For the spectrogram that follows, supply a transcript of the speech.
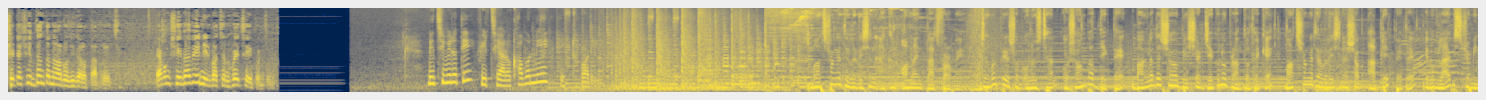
সেটা সিদ্ধান্ত নেওয়ার অধিকারও তার রয়েছে। এবং সেইভাবেই নির্বাচন হয়েছে এই পর্যন্ত। নিচ্ছি বিরতি ফিরছি আরও খবর নিয়ে একটু পরেই। মাছরাঙা টেলিভিশন এখন অনলাইন প্ল্যাটফর্মে। জনপ্রিয় সব অনুষ্ঠান ও সংবাদ দেখতে বাংলাদেশ সহ বিশ্বের যে কোনো প্রান্ত থেকে মাছরাঙা টেলিভিশনের সব আপডেট পেতে এবং লাইভ স্ট্রিমিং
